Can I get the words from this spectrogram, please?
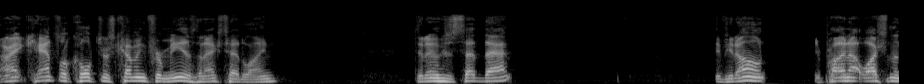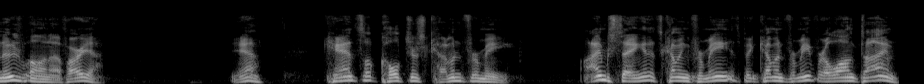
All right, cancel culture's coming for me is the next headline. Do you know who said that? If you don't, you're probably not watching the news well enough, are you? Yeah. Cancel culture's coming for me. I'm saying it, it's coming for me. It's been coming for me for a long time.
